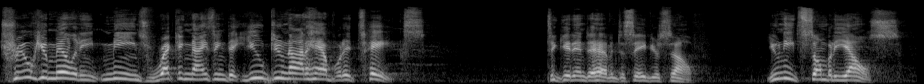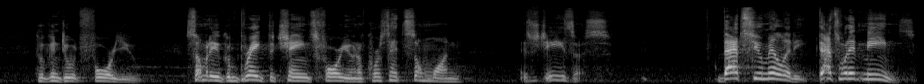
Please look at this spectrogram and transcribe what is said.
true humility means recognizing that you do not have what it takes to get into heaven, to save yourself. You need somebody else who can do it for you, somebody who can break the chains for you. And of course, that someone is Jesus. That's humility. That's what it means.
